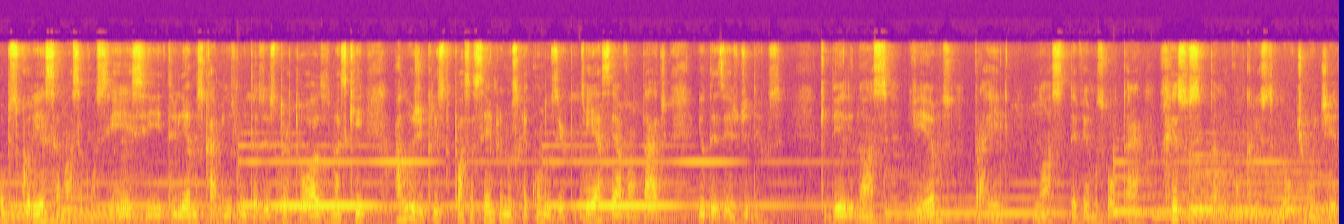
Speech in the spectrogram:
obscureça a nossa consciência e trilhemos caminhos muitas vezes tortuosos, mas que a luz de Cristo possa sempre nos reconduzir, porque essa é a vontade e o desejo de Deus. Que dele nós viemos, para ele nós devemos voltar, ressuscitando com Cristo no último dia.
